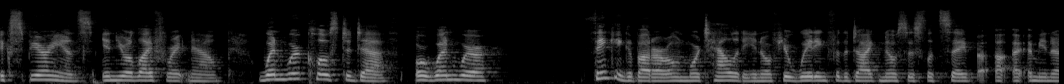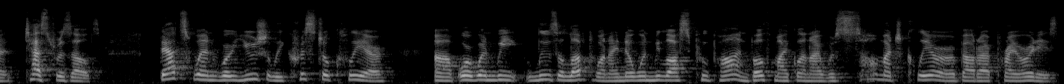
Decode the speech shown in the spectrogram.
experience in your life right now. When we're close to death or when we're thinking about our own mortality you know if you're waiting for the diagnosis let's say uh, uh i mean a test results that's when we're usually crystal clear uh, or when we lose a loved one. I know when we lost Poupon, both Michael and I were so much clearer about our priorities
